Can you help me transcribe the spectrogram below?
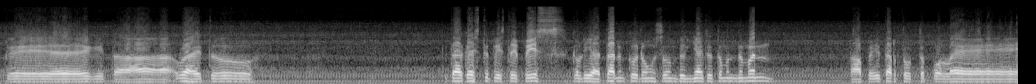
Oke, kita wah itu kita guys tipis-tipis kelihatan gunung sumbingnya itu teman-teman. Tapi tertutup oleh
